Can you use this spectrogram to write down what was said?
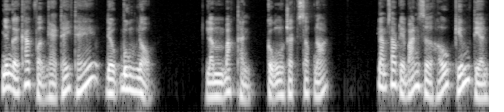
Những người khác vừa nghe thấy thế đều bung nổ. Lâm Bắc Thần cũng rất sốc nói làm sao để bán dưa hấu kiếm tiền?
